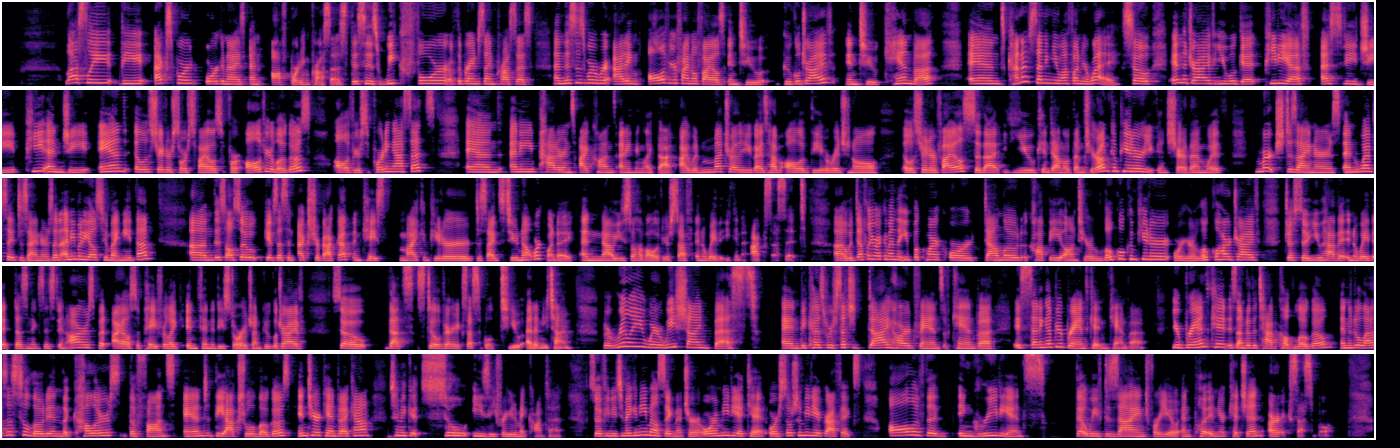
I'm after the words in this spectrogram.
Lastly, the export, organize, and offboarding process. This is week four of the brand design process. And this is where we're adding all of your final files into Google Drive, into Canva, and kind of sending you off on your way. So in the Drive, you will get PDF, SVG, PNG, and Illustrator source files for all of your logos, all of your supporting assets, and any patterns, icons, anything like that. I would much rather you guys have all of the original Illustrator files so that you can download them to your own computer. You can share them with merch designers and website designers and anybody else who might need them. Um, this also gives us an extra backup in case my computer decides to not work one day. And now you still have all of your stuff in a way that you can access it. I uh, would definitely recommend that you bookmark or download a copy onto your local computer or your local hard drive, just so you have it in a way that doesn't exist in ours. But I also pay for like infinity storage on Google Drive. So that's still very accessible to you at any time. But really, where we shine best, and because we're such die-hard fans of Canva, is setting up your brand kit in Canva. Your brand kit is under the tab called Logo, and it allows us to load in the colors, the fonts, and the actual logos into your Canva account to make it so easy for you to make content. So, if you need to make an email signature or a media kit or social media graphics, all of the ingredients that we've designed for you and put in your kitchen are accessible.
